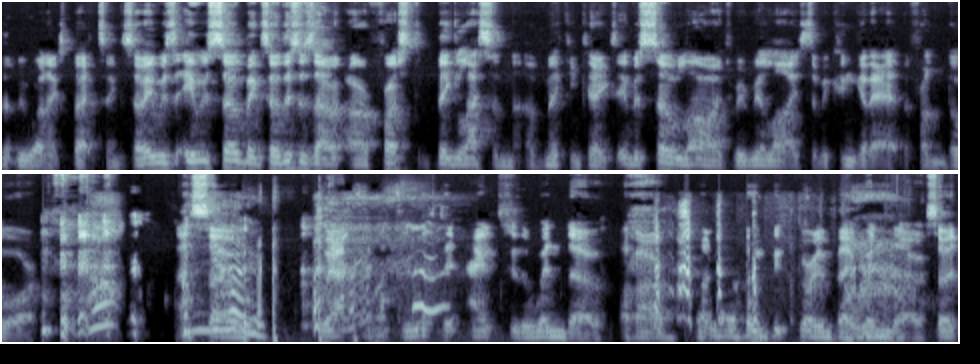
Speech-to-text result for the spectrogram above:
that we weren't expecting. So it was it was so big. So this was our, our first big lesson of making cakes. It was so large we realised that we couldn't get it out the front door, and Oh, so no. we actually had to lift it out through the window of our like, our big Victorian Bay window. So at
